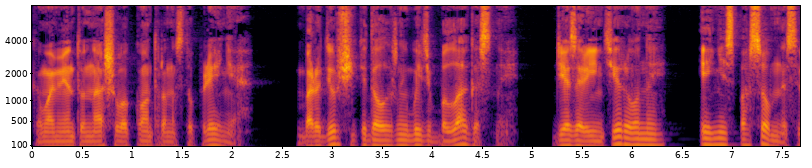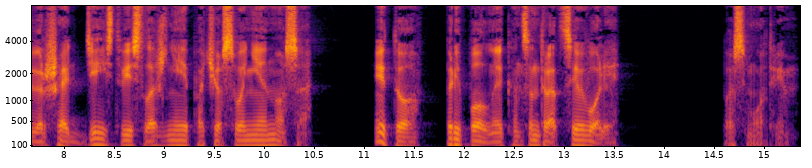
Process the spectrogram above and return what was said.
К моменту нашего контрнаступления бордюрщики должны быть благостны, дезориентированы и не способны совершать действий сложнее почесывания носа. И то при полной концентрации воли. Посмотрим.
